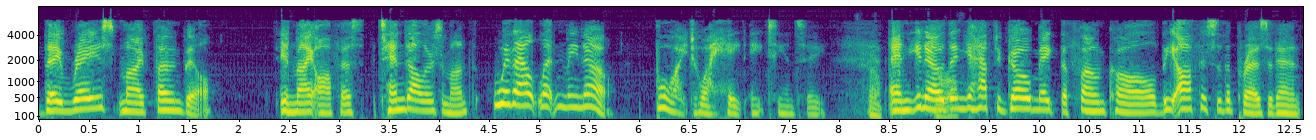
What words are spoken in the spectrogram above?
they raised my phone bill in my office ten dollars a month without letting me know. Boy, do I hate AT and T. Oh, and you know, then you have to go make the phone call, the office of the president.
